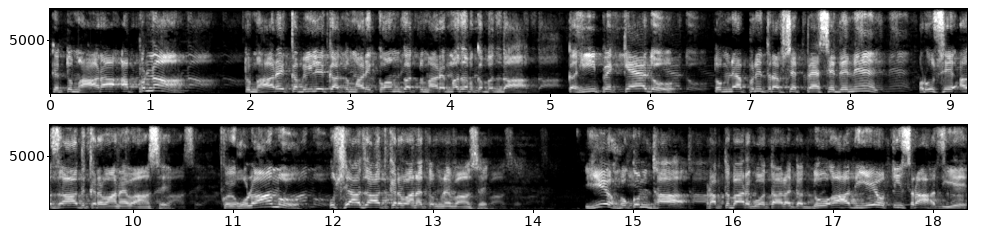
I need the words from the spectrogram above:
کہ تمہارا اپنا، تمہارے قبیلے کا، تمہاری قوم کا، تمہارے مذہب کا بندہ کہیں پہ قید ہو، تم نے اپنی طرف سے پیسے دینے اور اسے آزاد کروانا ہے وہاں سے۔ کوئی غلام ہو، اسے آزاد کروانا ہے تم نے وہاں سے۔ یہ حکم تھا رب تبارک و تعالیٰ کا۔ دو عہد یہ اور تیسرا عہد یہ۔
